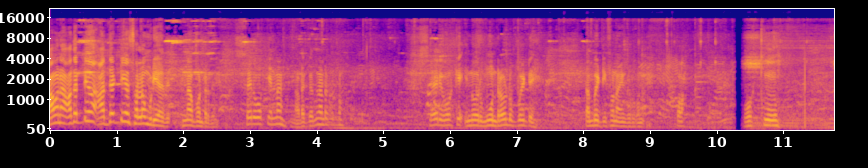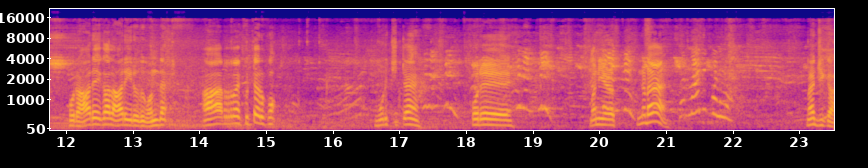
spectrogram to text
அவனை அதட்டையும் அதட்டையும் சொல்ல முடியாது. என்ன பண்ணுறது சரி ஓகே என்ன? நடக்குது நடக்கட்டும். சரி ஓகே இன்னொரு மூணு ரவுண்டு போயிட்டு தம்பி டிஃபன் வாங்கி கொடுக்கணும். போகலாம் ஓகே ஒரு ஆறே கால் ஆறு இருபதுக்கு வந்தேன். ஆறரை கிட்ட இருக்கும். முடிச்சிட்டேன். ஒரு மணி ஏழு என்னடா? மேஜிக்கா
